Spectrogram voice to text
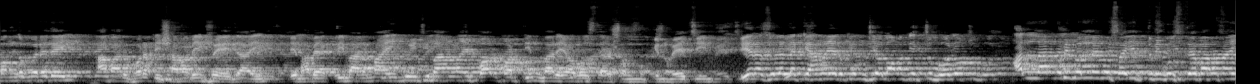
বন্ধ করে আবার স্বাভাবিক হয়ে যায়। এভাবে একটি বার পর পর তিনবার এই সম্মুখীন হয়েছি। হলো আমাকে একটু বলুন? আল্লাহ নবী বললেন তুমি বুঝতে পারো নাই।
